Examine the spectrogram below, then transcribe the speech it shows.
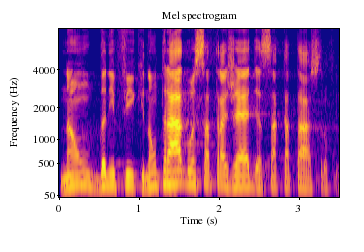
não danifique, não tragam essa tragédia, essa catástrofe,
